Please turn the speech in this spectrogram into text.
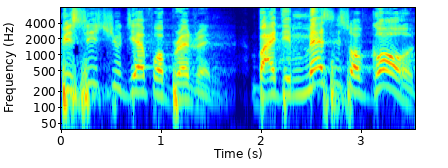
beseech you, therefore, brethren, by the mercies of God,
